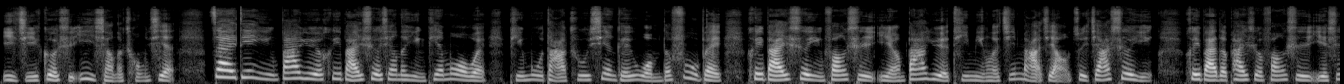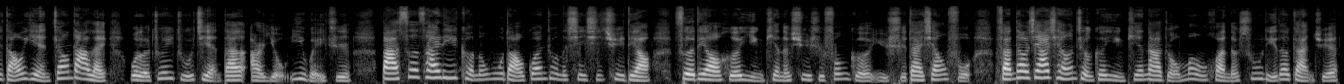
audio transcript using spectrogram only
以及各式意象的重现。在电影《八月》黑白摄像的影片末尾，屏幕打出“献给我们的父辈”，黑白摄影方式也让《八月》提名了金马奖最佳摄影。黑白的拍摄方式也是。导演张大磊为了追逐简单而有意为之，把色彩里可能误导观众的信息去掉，色调和影片的叙事风格与时代相符，反倒加强整个影片那种梦幻的疏离的感觉。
